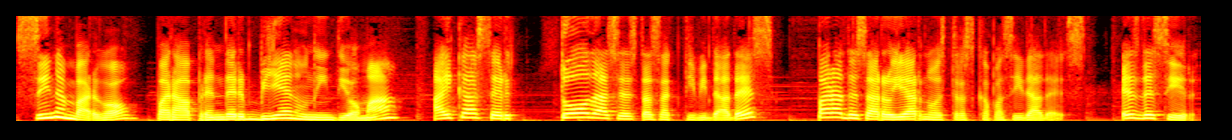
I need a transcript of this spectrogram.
Sin embargo, para aprender bien un idioma, hay que hacer todas estas actividades para desarrollar nuestras capacidades. Es decir,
